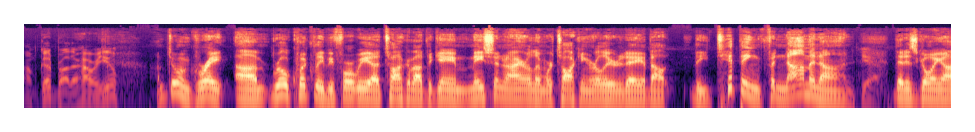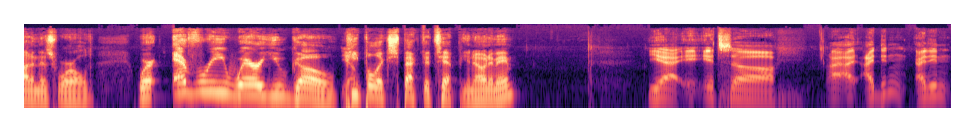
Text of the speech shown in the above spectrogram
I'm good, brother. How are you? I'm doing great. Um, real quickly before we uh, talk about the game, Mason and Ireland were talking earlier today about the tipping phenomenon Yeah. that is going on in this world, where everywhere you go, Yep. people expect a tip. You know what I mean? Yeah, it's uh, I, I- I didn't, I didn't,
